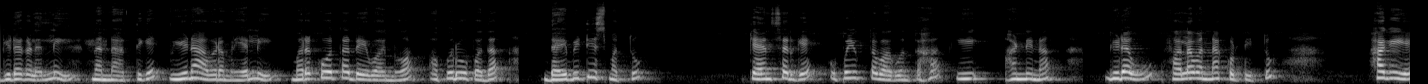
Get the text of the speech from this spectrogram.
ಗಿಡಗಳಲ್ಲಿ ನನ್ನ ಅತ್ತಿಗೆ ವೀಣಾ ಅವರ ಮನೆಯಲ್ಲಿ ಮರಕೋತ ದೇವ ಅನ್ನುವ ಅಪರೂಪದ ಡಯಾಬಿಟೀಸ್ ಮತ್ತು ಕ್ಯಾನ್ಸರ್ಗೆ ಉಪಯುಕ್ತವಾಗುವಂತಹ ಈ ಹಣ್ಣಿನ ಗಿಡವು ಫಲವನ್ನು ಕೊಟ್ಟಿತ್ತು. ಹಾಗೆಯೇ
